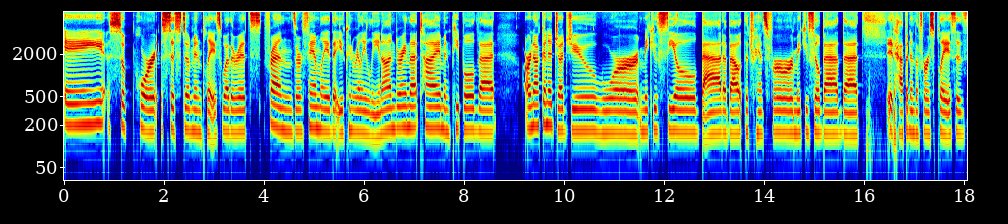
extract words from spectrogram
a support system in place, whether it's friends or family that you can really lean on during that time, and people that are not going to judge you or make you feel bad about the transfer or make you feel bad that it happened in the first place is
